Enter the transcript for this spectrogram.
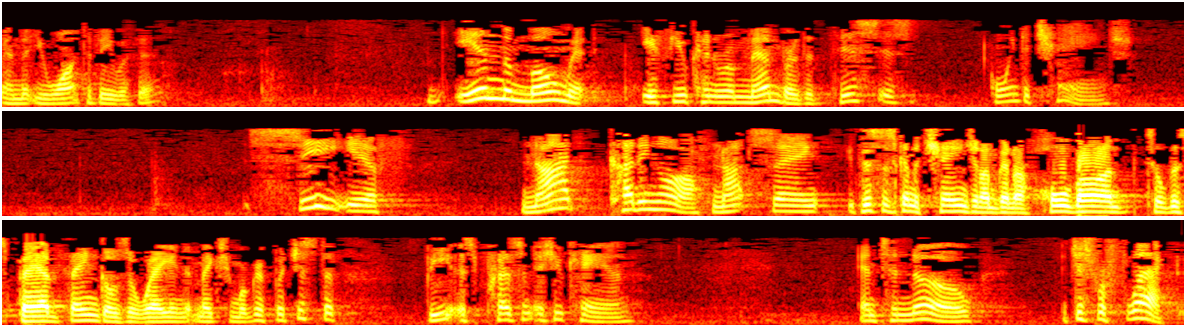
and that you want to be with it. In the moment, if you can remember that this is going to change, see if not cutting off, not saying this is going to change and I'm going to hold on till this bad thing goes away and it makes you more grip, but just to be as present as you can and to know, just reflect.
